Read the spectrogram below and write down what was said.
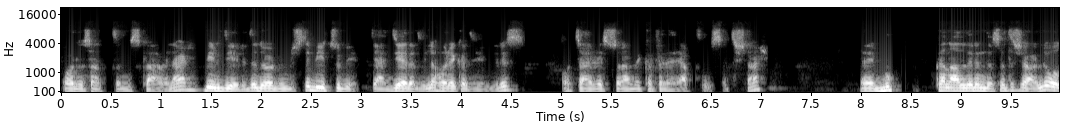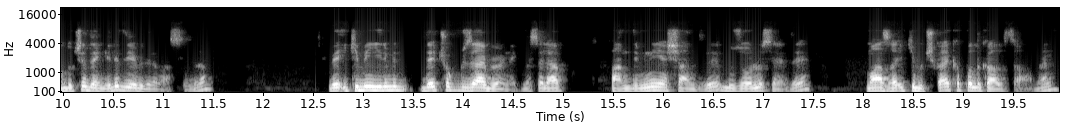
Orada sattığımız kahveler. Bir diğeri de dördüncüsü de B2B. Yani diğer adıyla Horeca diyebiliriz. Otel, restoran ve kafeler yaptığımız satışlar. E, bu kanalların da satış ağırlığı oldukça dengeli diyebilirim aslında. Ve 2020'de çok güzel bir örnek. Mesela pandeminin yaşandığı bu zorlu senede mağaza iki buçuk ay kapalı kaldı tamamen.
